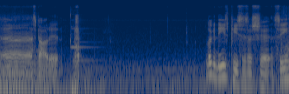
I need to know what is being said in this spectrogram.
Uh, that's about it. Look at these pieces of shit. See?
